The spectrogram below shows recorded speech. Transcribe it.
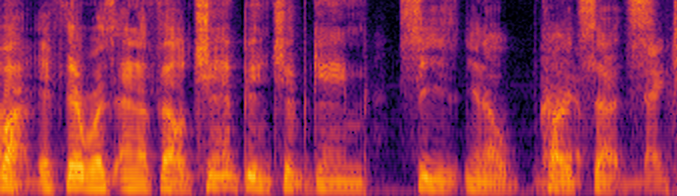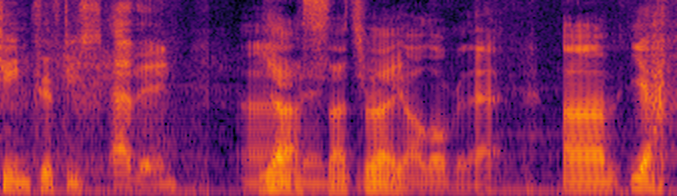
But if there was NFL championship game, see, you know, card Yeah, sets. 1957. Uh, Yes, that's right. all over that. Um, yeah.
